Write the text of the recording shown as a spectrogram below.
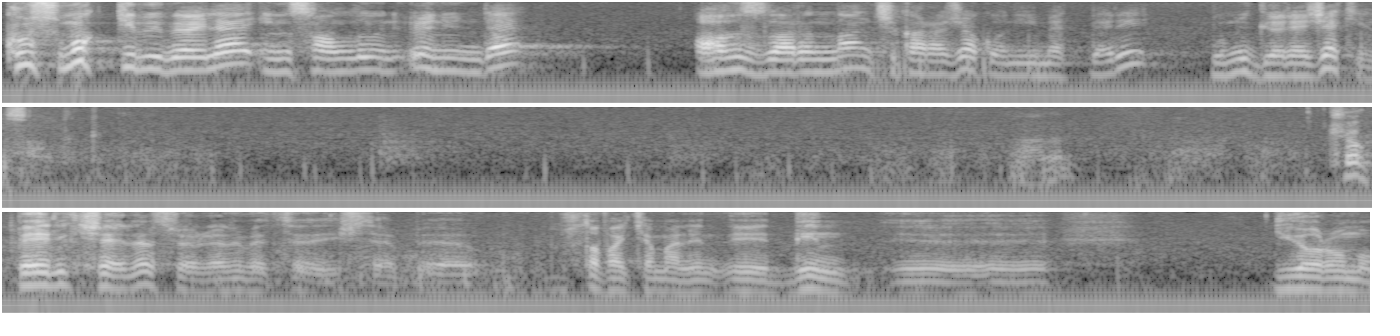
Kusmuk gibi böyle insanlığın önünde ağızlarından çıkaracak o nimetleri bunu görecek insanlık. Çok beylik şeyler söylenir. İşte e, Mustafa Kemal'in e, din e, yorumu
